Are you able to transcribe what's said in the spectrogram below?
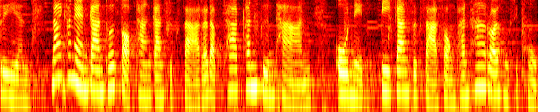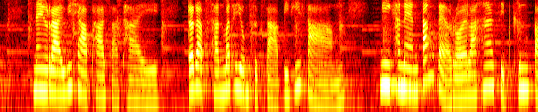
เรียน ได้คะแนนการทดสอบทางการศึกษาระดับชาติขั้นพื้นฐาน O-NET ปีการศึกษา 2566 ในรายวิชาภาษาไทย ระดับชั้นมัธยมศึกษาปีที่ 3 มีคะแนนตั้งแต่ร้อยละ 50 ขึ้นไป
